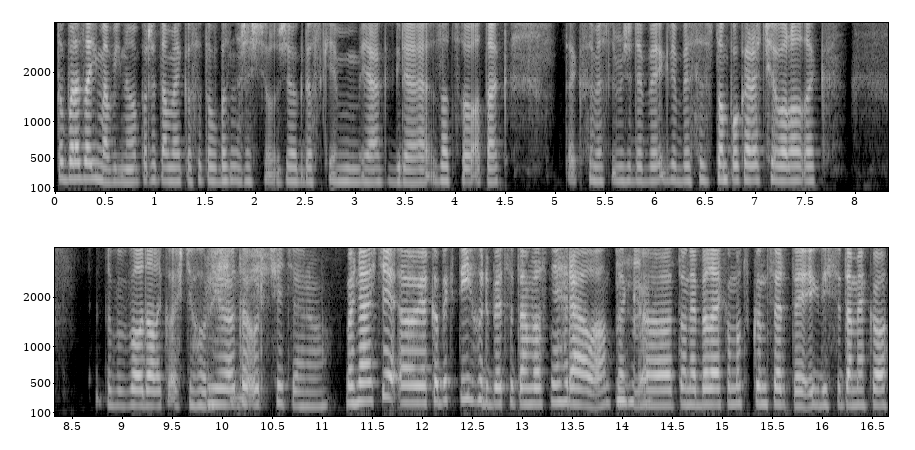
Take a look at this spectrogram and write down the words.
to bude zajímavý, no, protože tam jako se to vůbec neřešilo, že jo, kdo s kým, jak, kde, za co a tak. Tak si myslím, že kdyby, kdyby se v tom pokračovalo, tak to by bylo daleko ještě horší. Jo, to než... určitě, no. Možná ještě uh, jakoby k té hudbě, co tam vlastně hrála, tak mm-hmm. uh, to nebyly jako moc koncerty, i když se tam jako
